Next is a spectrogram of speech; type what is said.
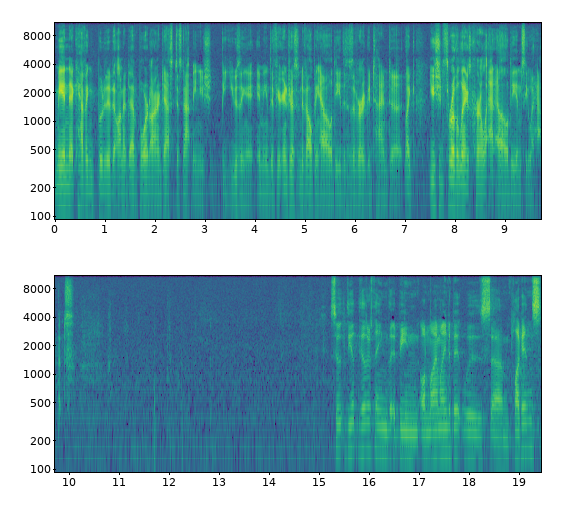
me and Nick having booted it on a dev board on our desk does not mean you should be using it. It means if you're interested in developing LLD, this is a very good time to, like, you should throw the Linux kernel at LLD and see what happens. So the, the other thing that had been on my mind a bit was um, plugins.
